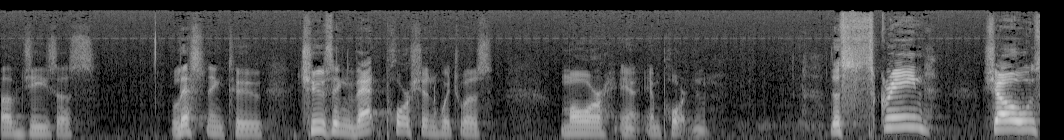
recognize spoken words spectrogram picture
of Jesus, listening to, choosing that portion which was more important. The screen shows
